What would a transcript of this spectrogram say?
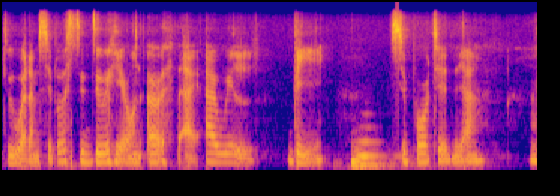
do what I'm supposed to do here on Earth, I, I will be supported. Yeah. Hmm.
